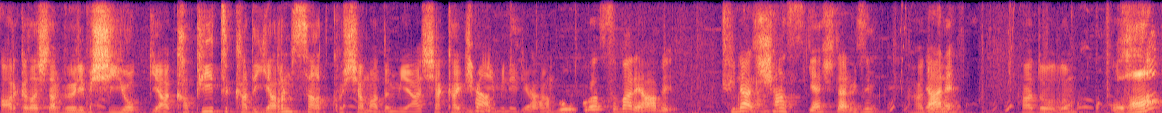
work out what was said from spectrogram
Arkadaşlar böyle bir şey yok ya. Kapıyı tıkadı. Yarım saat koşamadım ya. Şaka gibi Şans yemin ya. ediyorum. Bu burası var ya abi. Final Tamam. şans gençler bizim Hadi yani oğlum. Hadi oğlum. Oha!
